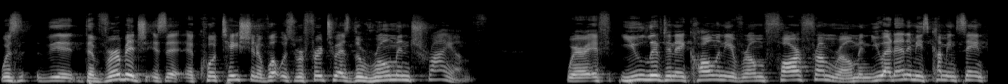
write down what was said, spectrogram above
was the, the verbiage is a, a quotation of what was referred to as the Roman triumph where if you lived in a colony of Rome far from Rome and you had enemies coming saying,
